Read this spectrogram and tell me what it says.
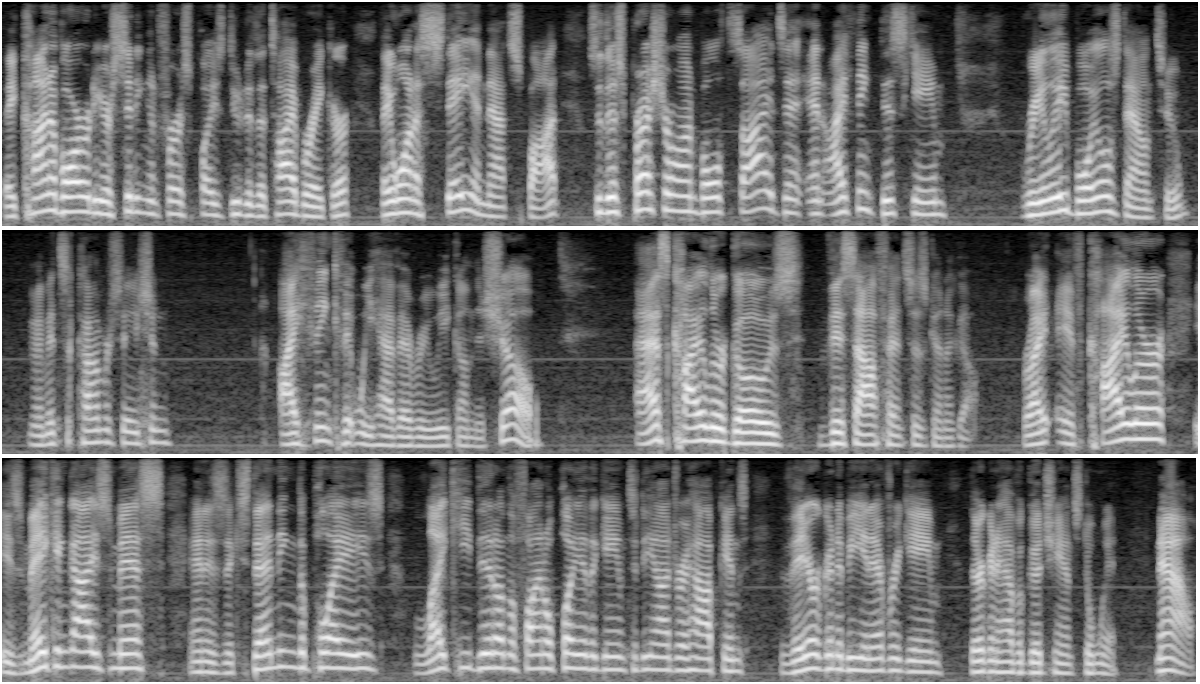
They kind of already are sitting in first place due to the tiebreaker. They want to stay in that spot, so there's pressure on both sides, and, and I think this game really boils down to, and it's a conversation I think that we have every week on the show as Kyler goes, this offense is going to go. Right? If Kyler is making guys miss and is extending the plays like he did on the final play of the game to DeAndre Hopkins, they are going to be in every game. They're going to have a good chance to win. Now,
